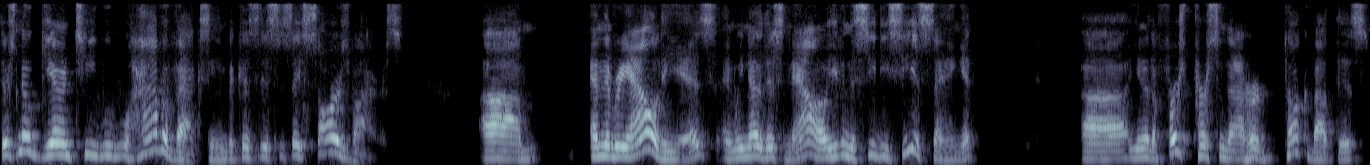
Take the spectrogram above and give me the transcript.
there's no guarantee we will have a vaccine because this is a SARS virus. Um, and the reality is, and we know this now, even the CDC is saying it. Uh, you know, the first person that I heard talk about this,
